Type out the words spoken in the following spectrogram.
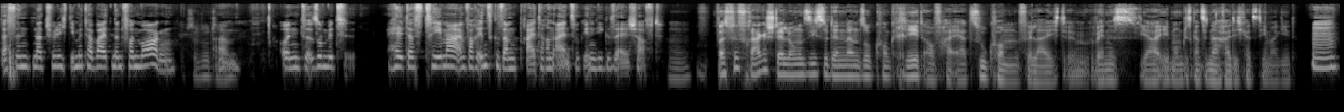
das sind natürlich die Mitarbeitenden von morgen. Absolut. Ähm, und somit hält das Thema einfach insgesamt breiteren Einzug in die Gesellschaft. Hm. Was für Fragestellungen siehst du denn dann so konkret auf HR zukommen vielleicht, ähm, wenn es ja eben um das ganze Nachhaltigkeitsthema geht? Hm.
